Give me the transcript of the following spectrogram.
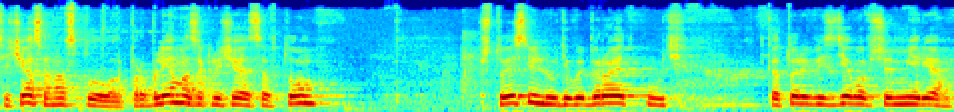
Сейчас она всплыла. Проблема заключается в том, что если люди выбирают путь, который везде во всем мире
